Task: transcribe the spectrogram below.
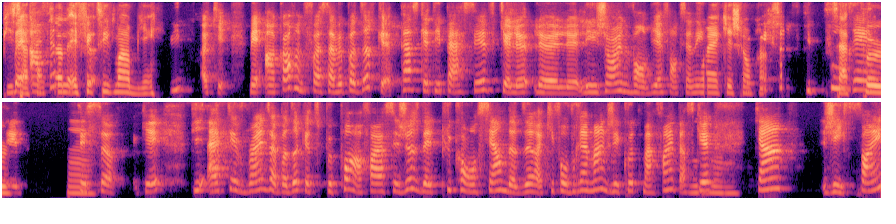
Puis ben, ça fonctionne effectivement bien. Oui, OK. Mais encore une fois, ça ne veut pas dire que parce que tu es passive, que le, les jeûnes vont bien fonctionner. Oui, OK, je comprends. Quelque chose qui pourrait ça peut. C'est hmm. ça, OK? Puis Active Brain, ça ne veut pas dire que tu ne peux pas en faire. C'est juste d'être plus consciente de dire, OK, il faut vraiment que j'écoute ma faim parce que mm-hmm. quand j'ai faim,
